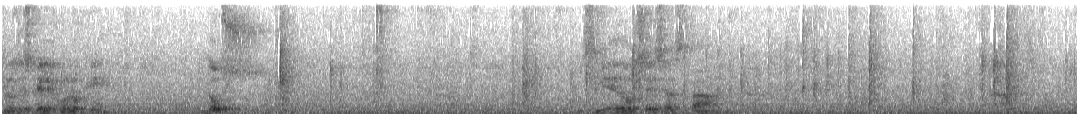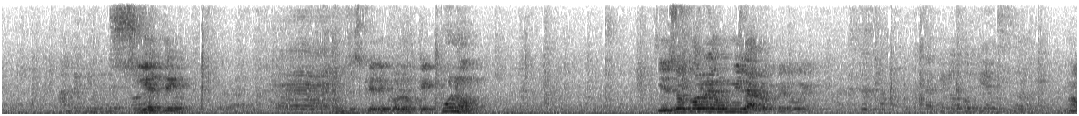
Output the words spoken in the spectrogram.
entonces que le coloque 2 y si E2 es hasta Ah, me quedé en el 7 entonces que le coloque 1 si eso corre un milagro pero bueno O sea, que no copiamos todo. no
